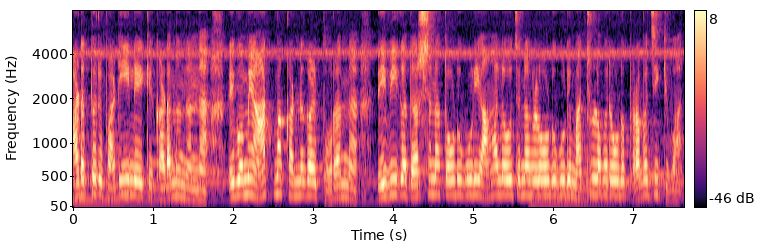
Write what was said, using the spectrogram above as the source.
അടുത്തൊരു പടിയിലേക്ക് കടന്നു നിന്ന് ദൈവമേ ആത്മക്കണ്ണുകൾ തുറന്ന് ദൈവിക ദർശനത്തോടുകൂടി ആലോചനകളോടുകൂടി മറ്റുള്ളവരോട് പ്രവചിക്കുവാൻ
